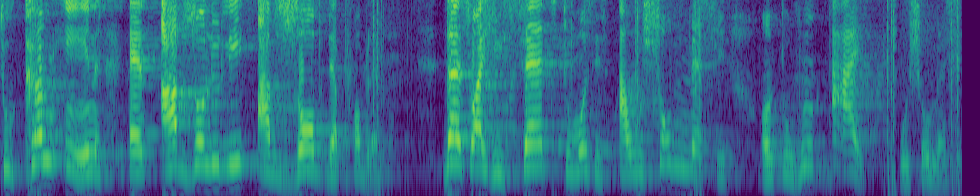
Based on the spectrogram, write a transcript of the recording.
to come in and absolutely absorb the problem. That's why he said to Moses, I will show mercy unto whom I will show mercy.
